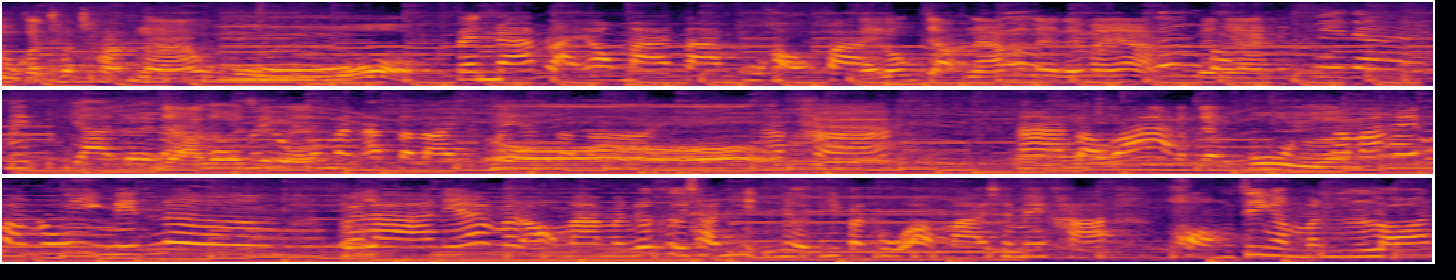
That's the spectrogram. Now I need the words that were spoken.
ดูกันชัดๆนะ โอ้โห เป็นน้ำไหลออกมาตามภูเขาไฟ ไหนลองจับน้ำมันเลยได้ไหมอะ ซึ่งเป็นไง ไม่ได้ไม่อย่าเลยนะอย่าเลยไม่รู้ใช่ไหมว่ามันอันตรายหรือไม่อันตรายอ๋อนะคะโอเคอ่าแต่ว่านี่มันยังฟูอยู่เลย มามาให้ความรู้อีกนิดนึง เวลา เนี้ยมันออกมามันก็คือชั้นหินเหนือที่ปะทุออกมาใช่ไหมคะ ของจริงอะมันร้อน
